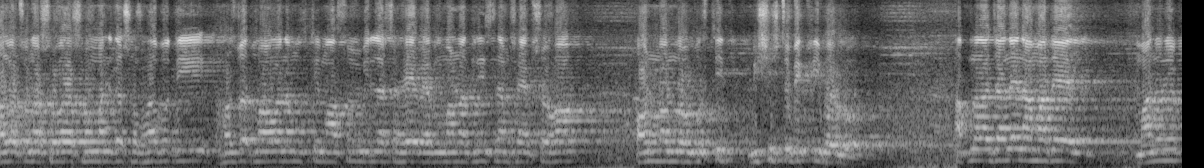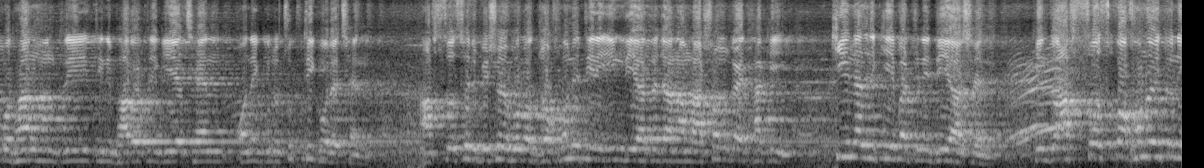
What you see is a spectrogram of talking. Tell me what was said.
আলোচনা সভার সম্মানিত সভাপতি হজরত মাওলানা মুফতি মাসুম বিল্লাহ সাহেব এবং মাওলানা ইসলাম সাহেব সহ অন্যান্য উপস্থিত বিশিষ্ট ব্যক্তিবর্গ। আপনারা জানেন আমাদের মাননীয় প্রধানমন্ত্রী তিনি ভারতে গিয়েছেন, অনেকগুলো চুক্তি করেছেন। আফসোসের বিষয় হলো, যখনই তিনি ইন্ডিয়াতে যান, আমরা আশঙ্কায় থাকি, কি না জানি কি এবার তিনি দিয়ে আসেন। কিন্তু আফসোস কখনোই তিনি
